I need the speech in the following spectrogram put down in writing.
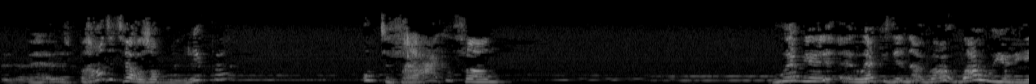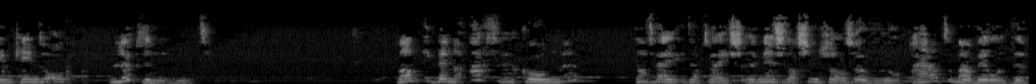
uh, brandt het wel eens op mijn lippen om te vragen van hoe heb je, hoe heb je dit nou, wou, jullie geen kinderen op, lukte het niet. Want ik ben erachter gekomen dat wij, dat wij, mensen daar soms wel eens over willen praten, maar willen de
